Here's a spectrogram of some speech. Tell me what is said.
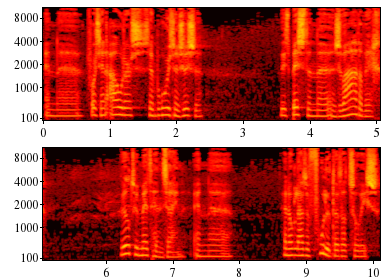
en uh, voor zijn ouders, zijn broers en zussen. Dit is best een, uh, een zware weg. Wilt u met hen zijn en, en ook laten voelen dat dat zo is.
